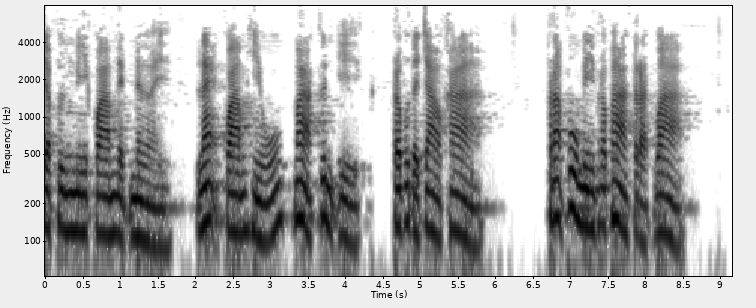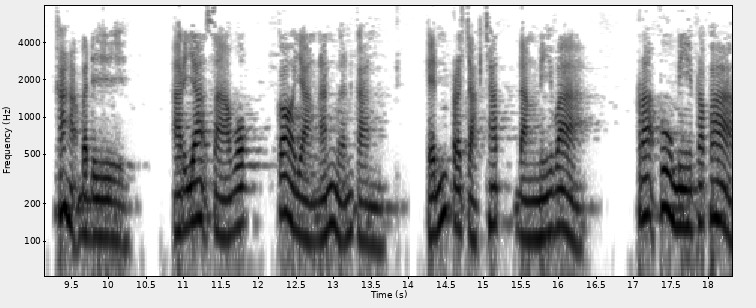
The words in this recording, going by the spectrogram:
จะพึงมีความเหน็ดเหนื่อย และความหิวมากขึ้นอีก พระพุทธเจ้าข้าพระผู้มีพระภาคตรัสว่าขหบดี อริยสาวกก็อย่างนั้นเหมือนกัน เห็นประจักษ์ชัดดังนี้ว่า พระผู้มีพระภาค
